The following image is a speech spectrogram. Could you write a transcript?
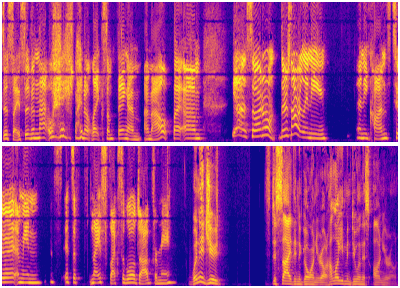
decisive in that way. if I don't like something, I'm I'm out. But um yeah, so I don't there's not really any any cons to it. I mean, it's it's a nice flexible job for me. When did you decide to go on your own? How long you been doing this on your own?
